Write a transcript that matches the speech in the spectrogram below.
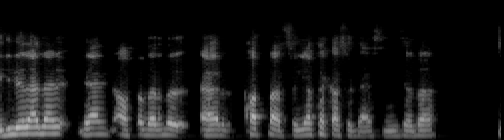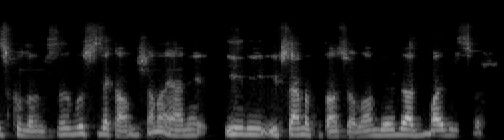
Ligin ilerleyen haftalarında eğer patlarsa ya takas edersiniz ya da siz kullanırsınız. Bu size kalmış ama yani iyi bir yükselme potansiyeli olan bir, wide receiver.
